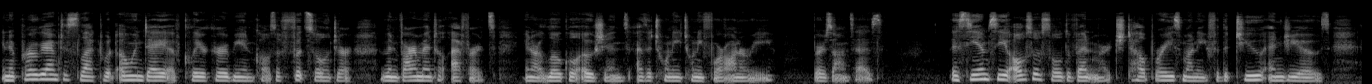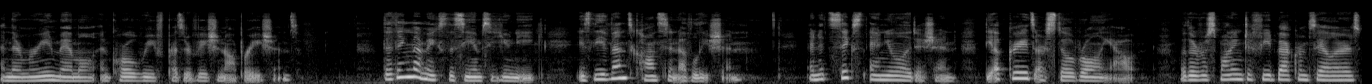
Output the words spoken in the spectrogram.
in a program to select what Owen Day of Clear Caribbean calls a foot soldier of environmental efforts in our local oceans as a 2024 honoree, Burzon says. The CMC also sold event merch to help raise money for the two NGOs and their marine mammal and coral reef preservation operations. The thing that makes the CMC unique is the event's constant evolution. In its sixth annual edition, the upgrades are still rolling out, whether responding to feedback from sailors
